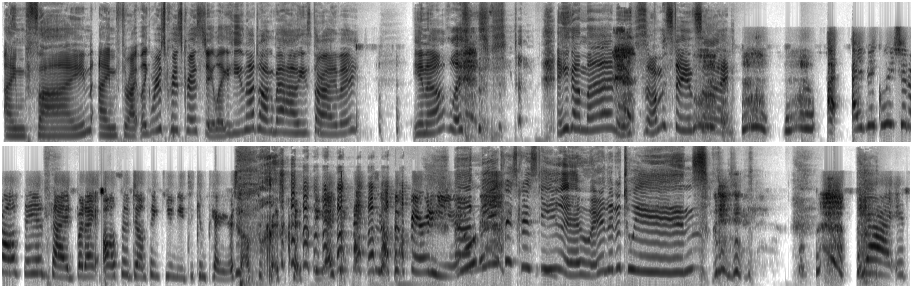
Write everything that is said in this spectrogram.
I'm fine. I'm thriving. Like, where's Chris Christie? Like, he's not talking about how he's thriving. You know, like, and he got money, so I'm gonna stay inside. I, I think we should all stay inside, but I also don't think you need to compare yourself to Chris Christie. I think that's not fair to you. Oh, me, Chris Christie, uh, we're little twins. yeah, it's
